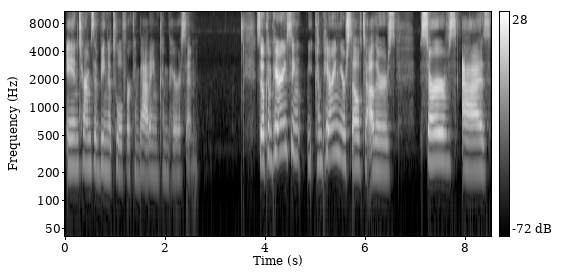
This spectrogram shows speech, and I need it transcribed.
in terms of being a tool for combating comparison. So comparing comparing yourself to others serves as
